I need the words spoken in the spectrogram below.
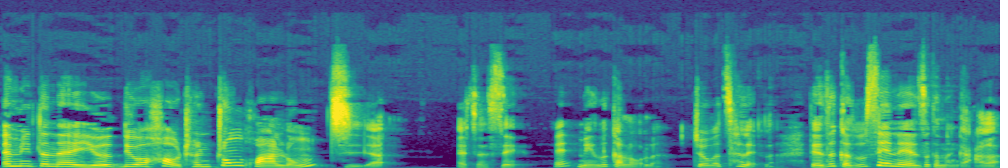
埃面搭呢有条号称中华龙脊的一只山，哎，名字夹牢了。叫勿出来了，但是搿座山呢是搿能介个，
